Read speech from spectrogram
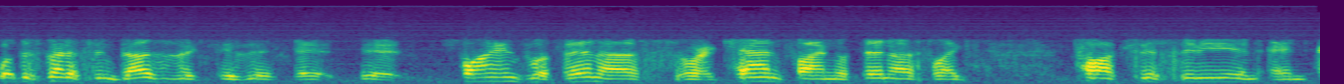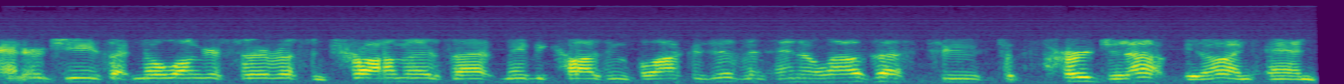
what this medicine does is it, is it, it, it finds within us, or it can find within us, like toxicity and, and energies that no longer serve us and traumas that may be causing blockages and, and allows us to, to purge it up, you know, and, and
